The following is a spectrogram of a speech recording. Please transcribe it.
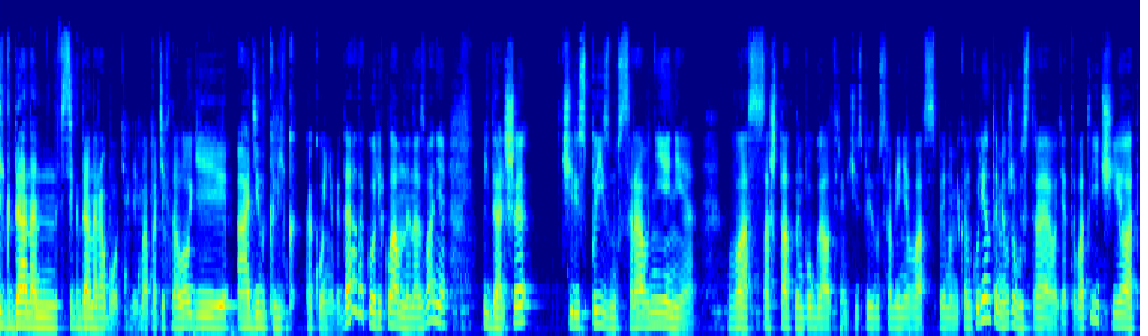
всегда на, всегда на работе, либо по технологии один клик какой-нибудь, да, такое рекламное название. И дальше через призму сравнения вас со штатным бухгалтером, через призму сравнения вас с прямыми конкурентами уже выстраивать это. В отличие от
